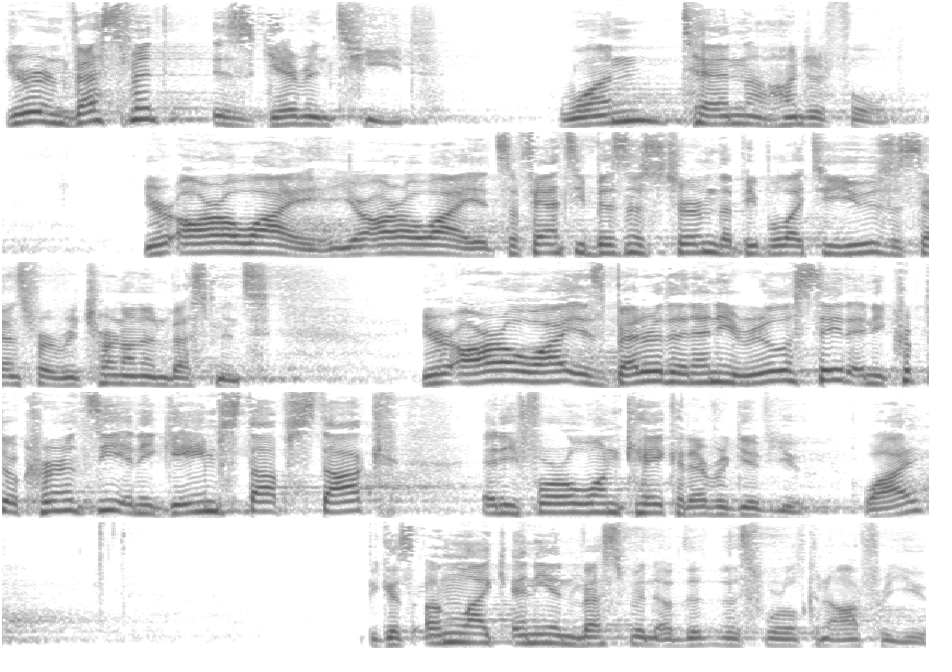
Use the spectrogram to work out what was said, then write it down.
your investment is guaranteed. One, ten, a hundredfold. Your ROI, your ROI, it's a fancy business term that people like to use. It stands for return on investment. Your ROI is better than any real estate, any cryptocurrency, any GameStop stock, any 401k could ever give you. Why? Because unlike any investment of this world can offer you,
